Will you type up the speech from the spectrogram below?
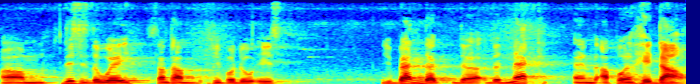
um, this is the way sometimes people do is you bend the, the, the neck and the upper head down.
